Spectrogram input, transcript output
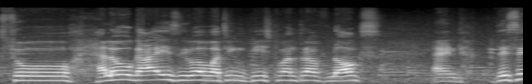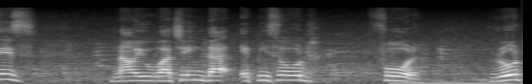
So, hello guys, you are watching Beast Mantra vlogs, and this is now you watching the episode 4 Road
